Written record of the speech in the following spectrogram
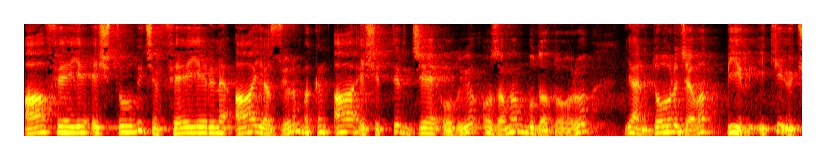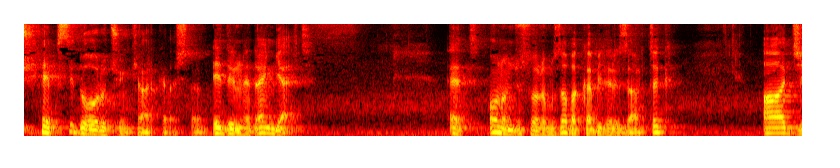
A F'ye eşit olduğu için F yerine A yazıyorum. Bakın A eşittir C oluyor. O zaman bu da doğru. Yani doğru cevap 1, 2, 3. Hepsi doğru çünkü arkadaşlarım. Edirne'den geldi. Evet 10. sorumuza bakabiliriz artık. AC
